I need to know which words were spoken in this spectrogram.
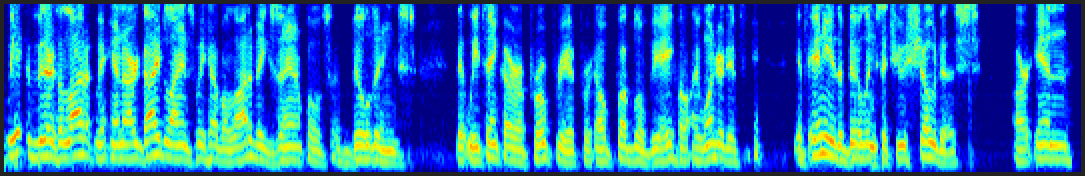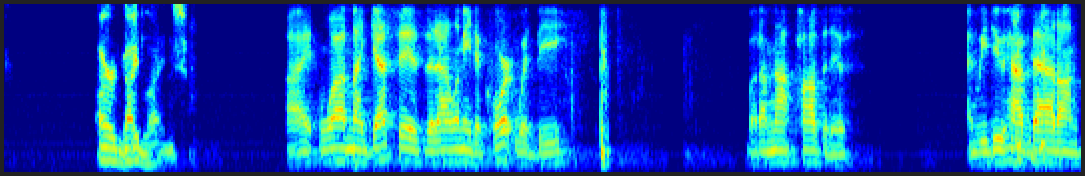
We, there's a lot of, in our guidelines, we have a lot of examples of buildings that we think are appropriate for El Pueblo Viejo. I wondered if, if any of the buildings that you showed us are in our guidelines. I, well, my guess is that Alameda Court would be, but I'm not positive. And we do have that on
